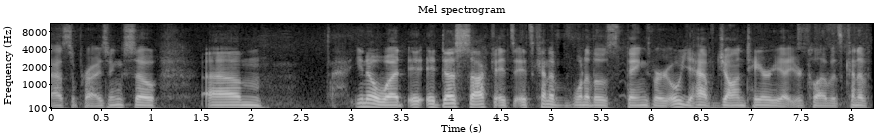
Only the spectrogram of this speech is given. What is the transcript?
as surprising. So, um, you know what? It, it does suck. It's it's kind of one of those things where oh, you have John Terry at your club. It's kind of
